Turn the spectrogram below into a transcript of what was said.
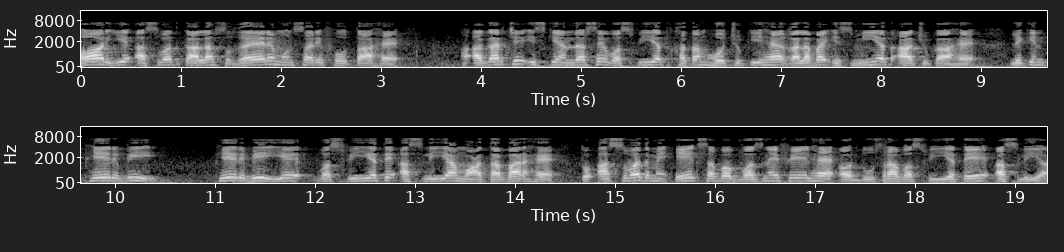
और ये असवद का लफ्ज गैर मुनसरिफ होता है। अगरचे इसके अंदर से वसफियत खत्म हो चुकी है, गलब इसमियत आ चुका है। लेकिन फिर भी फिर भी ये वसफियत असलिया मोतबर है। तो असवद में एक सबब वज़न फेल है और दूसरा वसफियत असलिया।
